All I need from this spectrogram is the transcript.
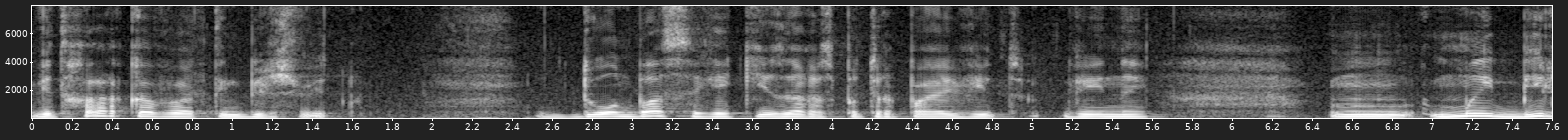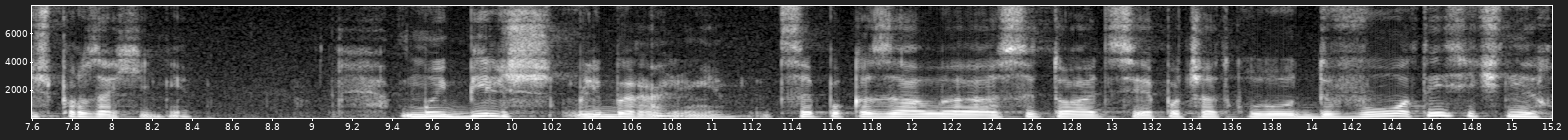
від Харкова, тим більше від Донбаса, який зараз потерпає від війни. Ми більш прозахідні. Ми більш ліберальні. Це показала ситуація початку 2000-х,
